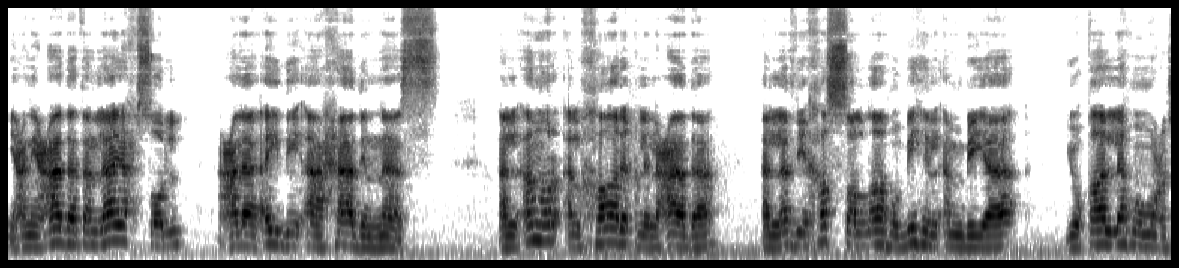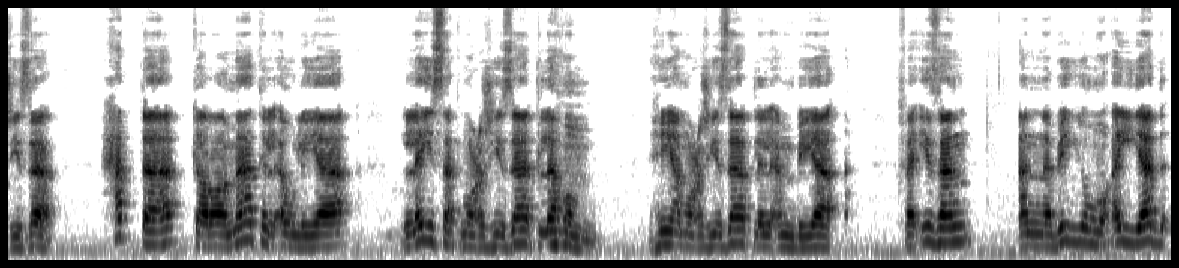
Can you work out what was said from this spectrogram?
يعني عادة لا يحصل على أيدي آحاد الناس. الأمر الخارق للعادة الذي خص الله به الأنبياء يقال له معجزات. حتى كرامات الأولياء ليست معجزات لهم هي معجزات للأنبياء. فاذا النبي مؤيد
